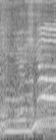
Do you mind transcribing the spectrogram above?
in your York.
